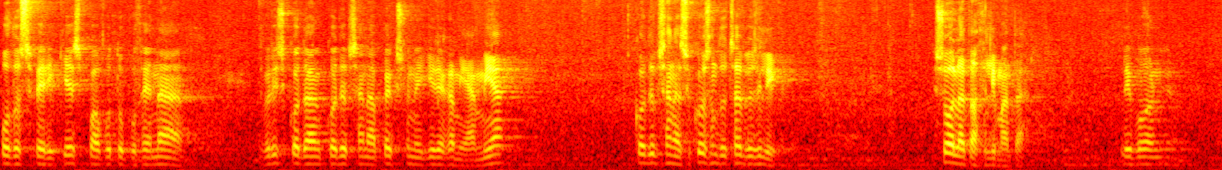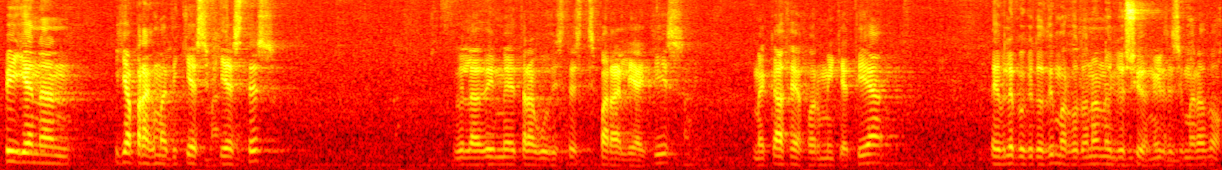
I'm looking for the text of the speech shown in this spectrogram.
ποδοσφαιρικές που από το πουθενά βρίσκονταν, κόντεψαν να παίξουν γύρω γαμιά-μία, κόντεψαν να σηκώσουν το Champions League. Σε όλα τα αθλήματα. Λοιπόν, πήγαιναν για πραγματικές φιέστες, δηλαδή με τραγουδιστές της παραλιακής, με κάθε αφορμή και αιτία. Έβλεπω και το Δήμαρχο των Άνω Λιωσίων, ήρθε σήμερα εδώ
